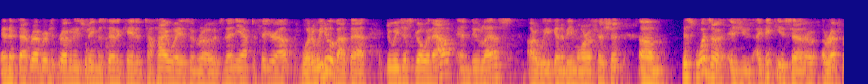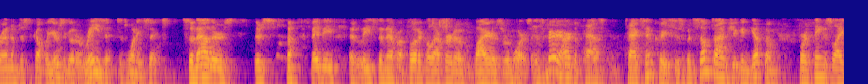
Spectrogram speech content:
and if that rev- revenue stream is dedicated to highways and roads, then you have to figure out what do we do about that? Do we just go without and do less? Are we going to be more efficient? Um, this was a, as you, I think you said, a, a referendum just a couple of years ago to raise it to 26. So now there's there's maybe at least an effort, a political effort of buyer's remorse. It's very hard to pass tax increases, but sometimes you can get them for things like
